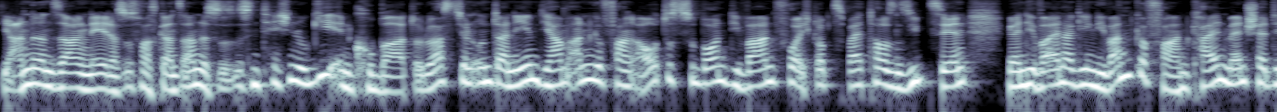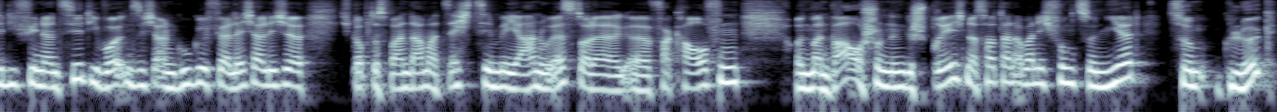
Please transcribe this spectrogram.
Die anderen sagen, nee, das ist was ganz anderes. Das ist ein Technologie-Inkubator. Du hast hier ein Unternehmen, Unternehmen, die haben angefangen, Autos zu bauen, die waren vor, ich glaube 2017, wären die Weiner gegen die Wand gefahren. Kein Mensch hätte die finanziert, die wollten sich an Google für lächerliche, ich glaube, das waren damals 16 Milliarden US-Dollar äh, verkaufen. Und man war auch schon in Gesprächen, das hat dann aber nicht funktioniert, zum Glück.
